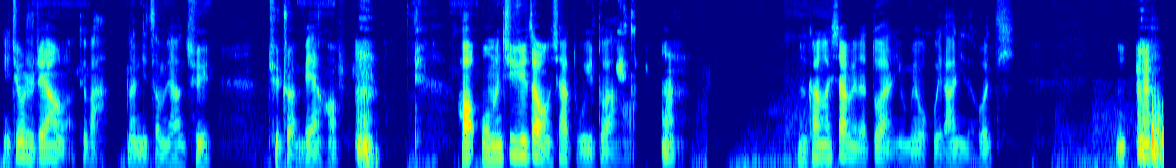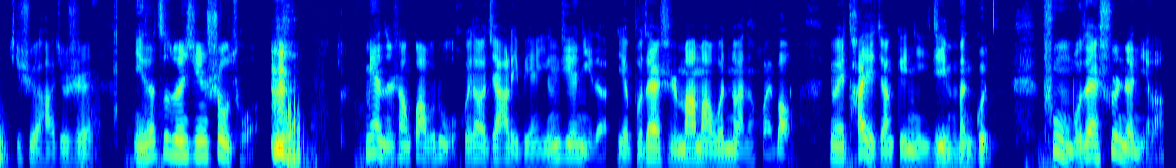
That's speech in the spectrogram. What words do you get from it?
你就是这样了，对吧？那你怎么样去去转变哈？好，我们继续再往下读一段哈。你看看下面的段有没有回答你的问题？嗯，继续哈，就是你的自尊心受挫，面子上挂不住，回到家里边迎接你的也不再是妈妈温暖的怀抱，因为她也将给你一记闷棍。父母不再顺着你了，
